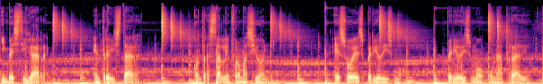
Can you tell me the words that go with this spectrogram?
Investigar, entrevistar, contrastar la información. Eso es periodismo. Periodismo UNAP Radio.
